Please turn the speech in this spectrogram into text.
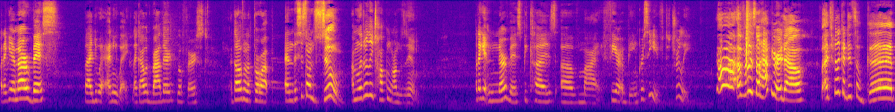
but I get nervous, but I do it anyway. Like, I would rather go first. I thought I was to throw up. And this is on Zoom. I'm literally talking on Zoom. But I get nervous because of my fear of being perceived, truly. Ah, I'm feeling so happy right now. I feel like I did so good.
